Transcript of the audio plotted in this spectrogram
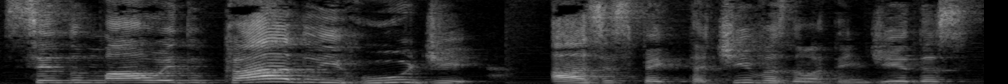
sendo mal educado e rude às expectativas não atendidas,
